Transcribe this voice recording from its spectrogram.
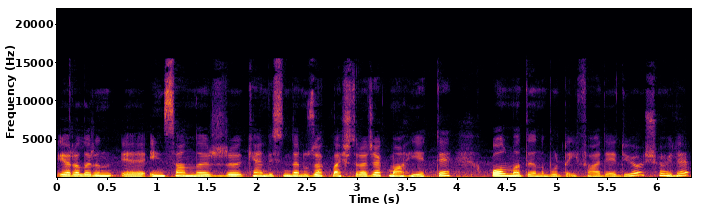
yaraların e, insanları kendisinden uzaklaştıracak mahiyette olmadığını burada ifade ediyor. Şöyle,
